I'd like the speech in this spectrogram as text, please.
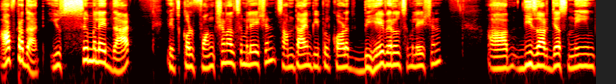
After that you simulate that it is called functional simulation sometimes people call it behavioral simulation. Uh, these are just names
